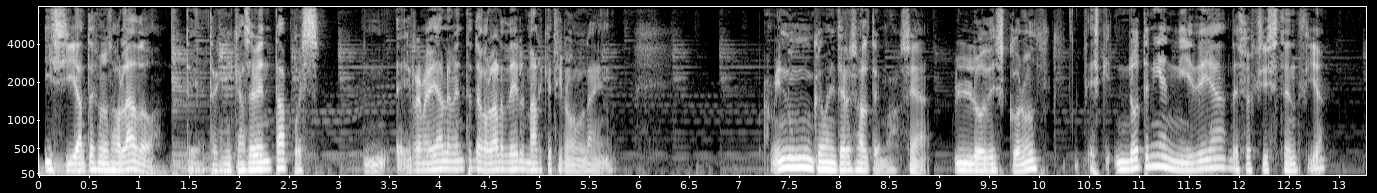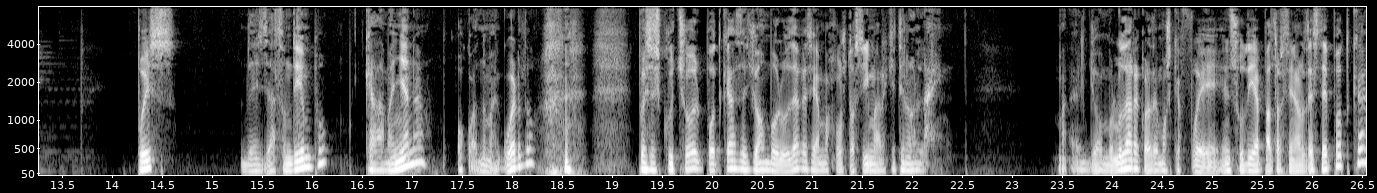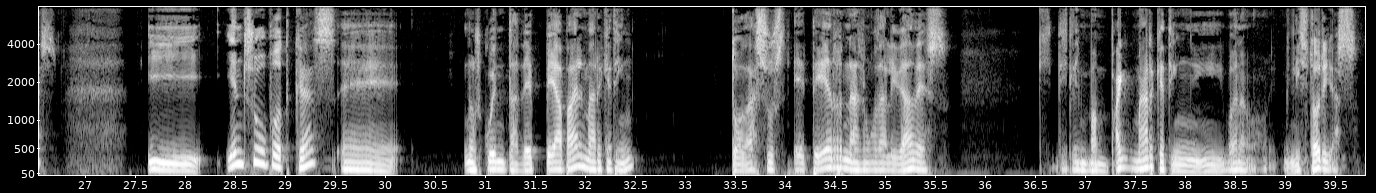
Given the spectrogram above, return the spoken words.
y si antes hemos hablado de técnicas de venta, pues mm, irremediablemente tengo que hablar del marketing online. A mí nunca me ha interesado el tema. O sea, lo desconozco. Es que no tenía ni idea de su existencia. Pues, desde hace un tiempo, cada mañana, o cuando me acuerdo, pues escucho el podcast de Joan Boluda que se llama justo así Marketing Online. Joan Boluda, recordemos que fue en su día patrocinador de este podcast. Y, y en su podcast eh, nos cuenta de pe a pa el marketing, todas sus eternas modalidades, marketing y bueno, historias.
